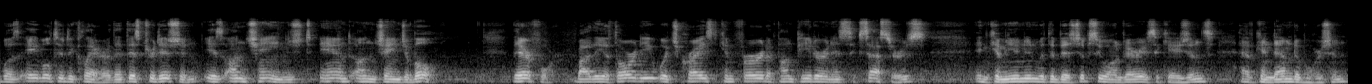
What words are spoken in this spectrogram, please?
was able to declare that this tradition is unchanged and unchangeable. Therefore, by the authority which Christ conferred upon Peter and his successors, in communion with the bishops who on various occasions have condemned abortion,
